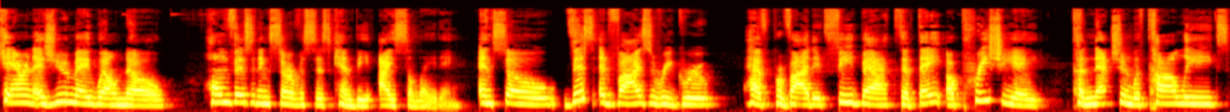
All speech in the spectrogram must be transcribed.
Karen, as you may well know, home visiting services can be isolating. And so this advisory group have provided feedback that they appreciate connection with colleagues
